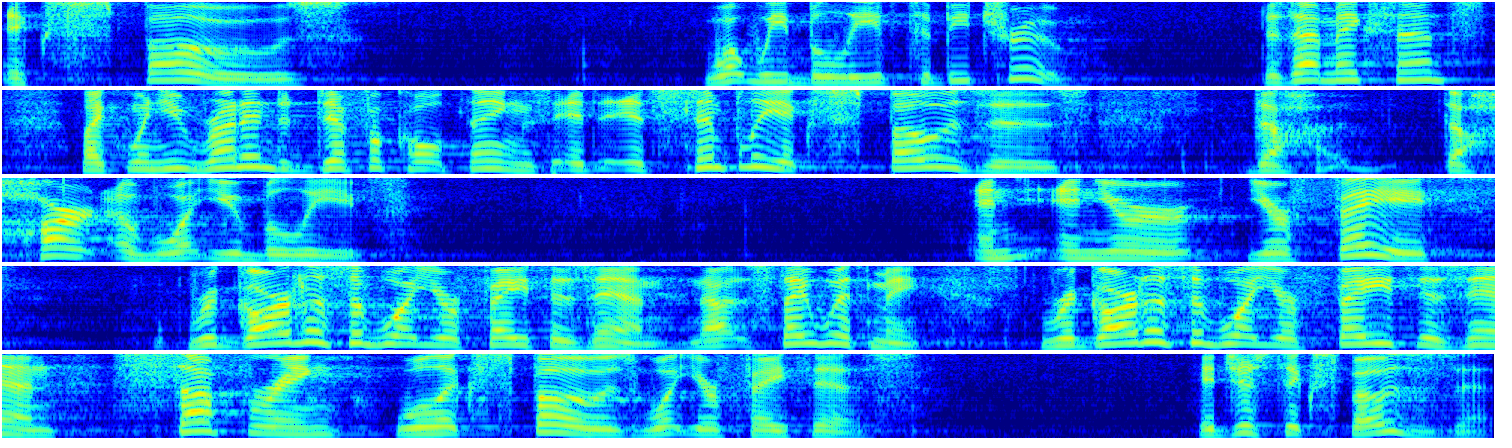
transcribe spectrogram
expose what we believe to be true. Does that make sense? Like when you run into difficult things, it, it simply exposes the, the heart of what you believe. And, and your, your faith, regardless of what your faith is in, now stay with me. Regardless of what your faith is in, suffering will expose what your faith is. It just exposes it.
